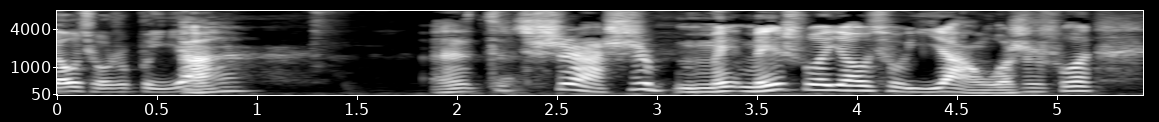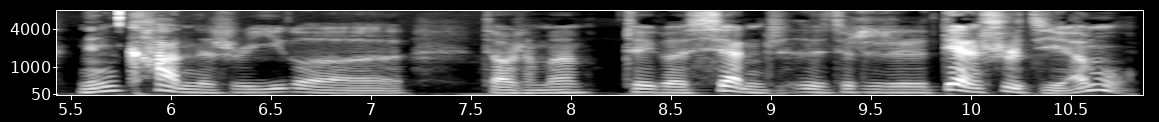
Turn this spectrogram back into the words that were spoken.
要求是不一样。啊，呃，是啊，是没没说要求一样。我是说，您看的是一个。叫什么？这个限制就是电视节目，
